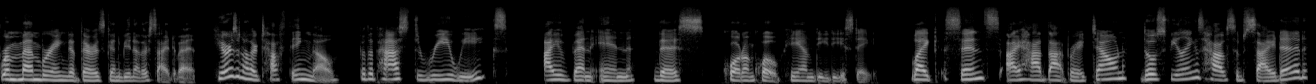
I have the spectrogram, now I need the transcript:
remembering that there is going to be another side of it. Here's another tough thing though. For the past three weeks, I have been in this quote unquote PMDD state. Like, since I had that breakdown, those feelings have subsided,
